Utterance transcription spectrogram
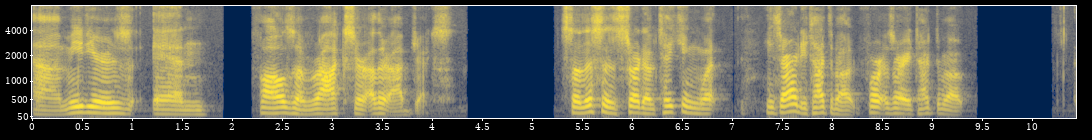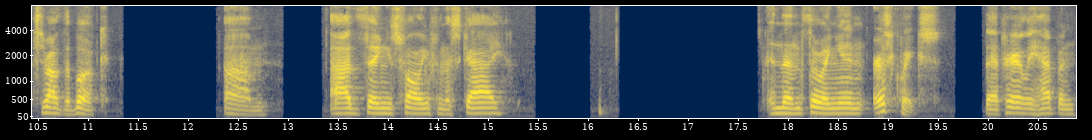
uh, meteors, and falls of rocks or other objects. So this is sort of taking what he's already talked about, Fort has already talked about throughout the book. Um, odd things falling from the sky, and then throwing in earthquakes that apparently happen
